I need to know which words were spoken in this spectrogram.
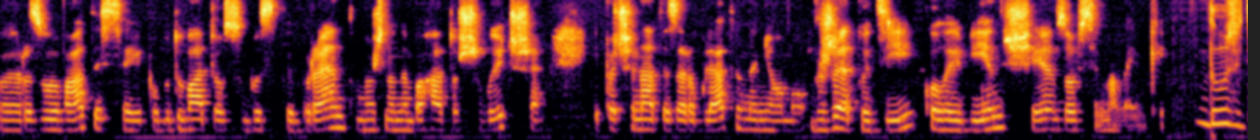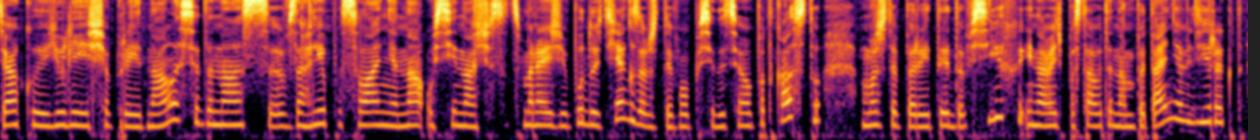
е, розвиватися і побудувати особистий бренд можна набагато швидше і починати заробляти на ньому вже тоді, коли він ще зовсім маленький. Дуже дякую, Юлії, що приєдналася до нас. Взагалі, посилання на усі наші соцмережі будуть, як завжди, в описі до цього подкасту. Можете перейти до всіх і навіть поставити нам питання в Дірект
